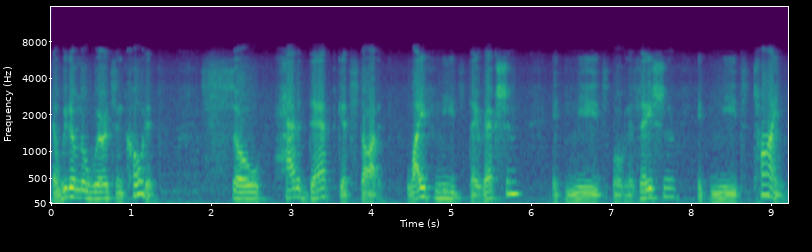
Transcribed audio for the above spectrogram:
that we don't know where it's encoded. So how did that get started? Life needs direction. It needs organization. It needs time.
